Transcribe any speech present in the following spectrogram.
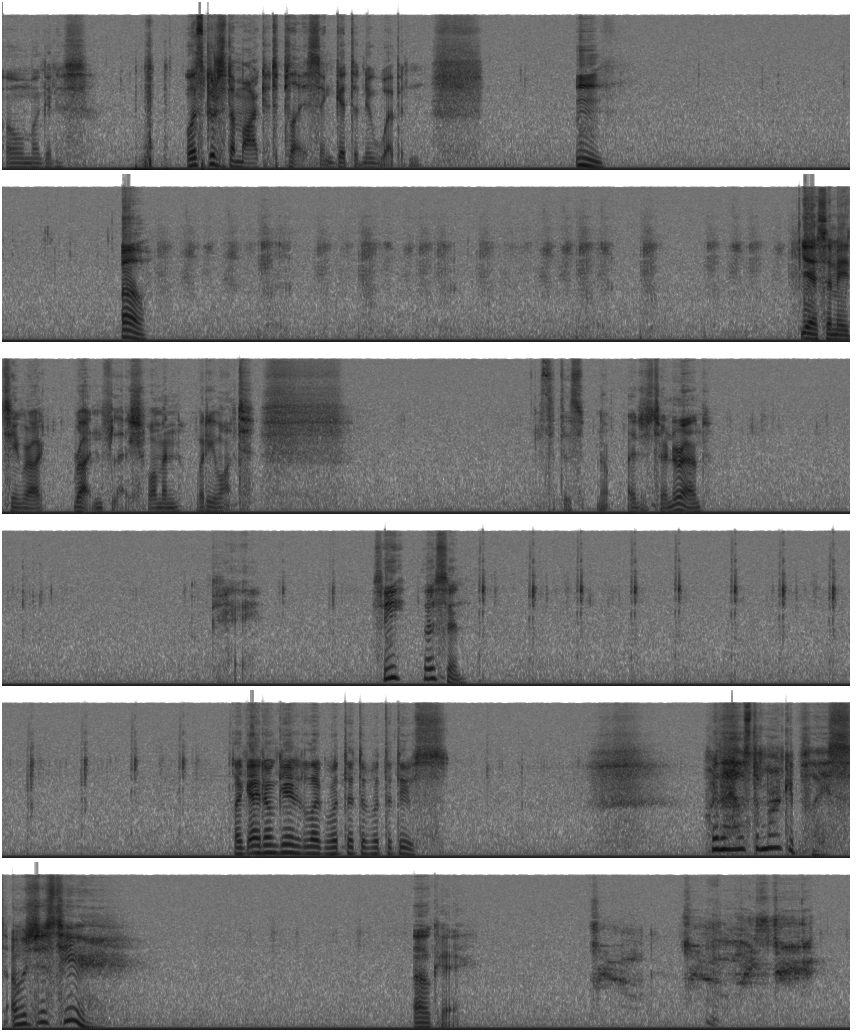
Oh my goodness. Let's go to the marketplace and get a new weapon. Hmm. Oh. Yes, I'm eating rock rotten flesh, woman. What do you want? Is this? No, I just turned around. Okay. See? Listen. Like, I don't get it, like, what the, what the deuce? Where the hell's the marketplace? I was just here. Okay.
